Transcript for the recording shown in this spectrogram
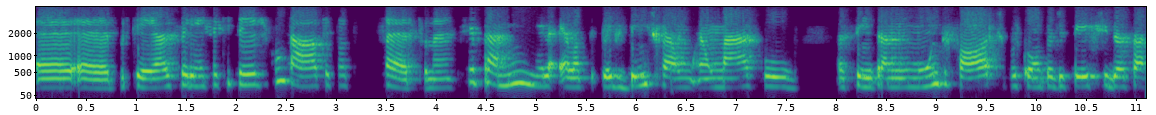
é, é, porque é a experiência que teve contato e tá certo, né, porque para mim, ela, ela é evidente que é um, é um marco assim, para mim, muito forte por conta de ter tido essa,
